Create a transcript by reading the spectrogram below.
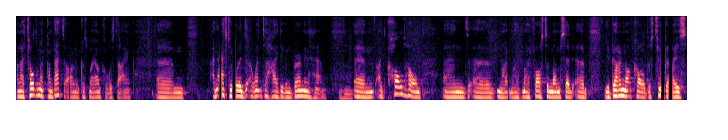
And I told them I'd come back to Ireland because my uncle was dying. Um, and actually, I, went to hiding in Birmingham. Um, I'd called home, and uh, my, my, my foster mum said, um, You better not call. There's two guys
